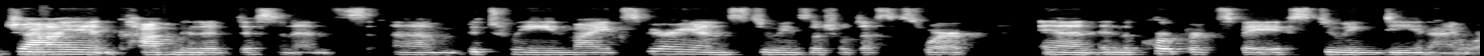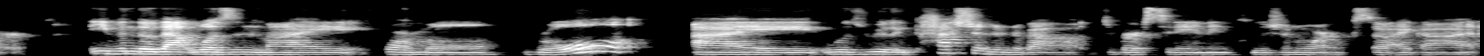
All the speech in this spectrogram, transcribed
giant cognitive dissonance um, between my experience doing social justice work and in the corporate space doing D&I work. Even though that wasn't my formal role, I was really passionate about diversity and inclusion work. So I got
